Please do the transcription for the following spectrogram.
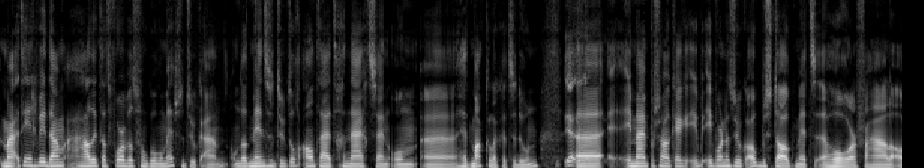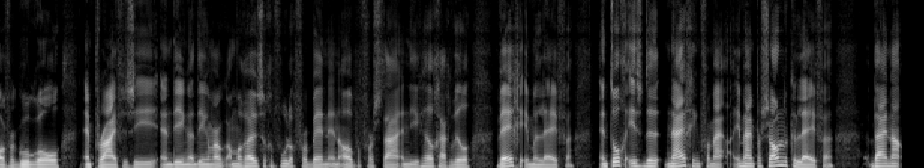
Maar het ingewikkeld, daarom haalde ik dat voorbeeld van Google Maps natuurlijk aan. Omdat mensen natuurlijk toch altijd geneigd zijn om eh, het makkelijke te doen. Ja, Eh, in mijn persoon, kijk, ik, ik word natuurlijk ook bestookt met eh, horrorverhalen over Google en privacy en dingen. Dingen waar ik allemaal reuze gevoelig voor ben en open voor sta en die ik heel graag wil wegen in mijn leven. En toch is de neiging van mij in mijn persoonlijke leven bijna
